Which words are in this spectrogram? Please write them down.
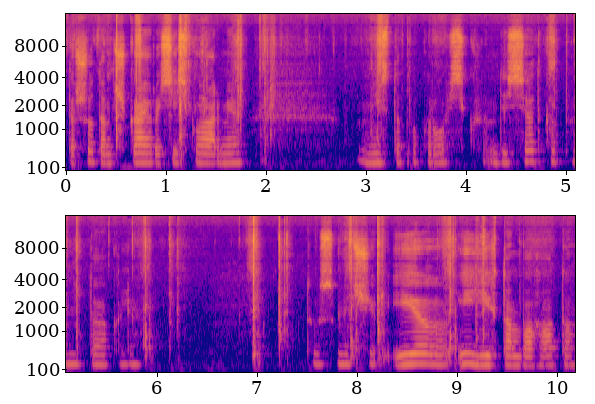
Та що там чекає російську армію? Місто Покровськ. Десятка пентаклів. Туз мечів. І, і їх там багато.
